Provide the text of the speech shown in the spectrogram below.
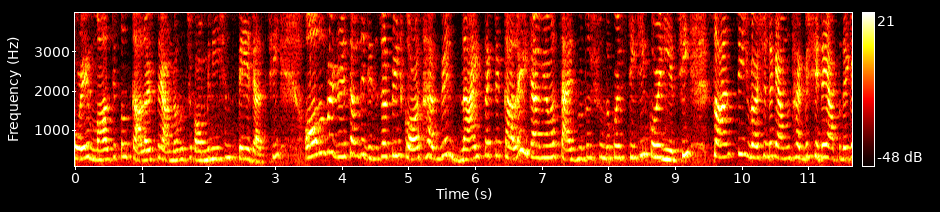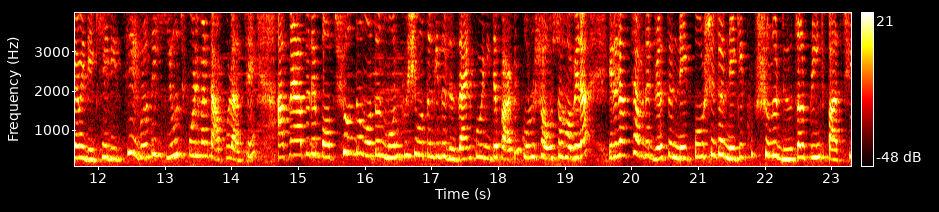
করে মাল্টিপল কালার্স এর আমরা হচ্ছে কম্বিনেশন পেয়ে যাচ্ছি। অল ওভার ড্রেস আমাদের ডিজিটাল প্রিন্ট করা থাকবে। নাইস একটা কালার এটা আমি আমার সাইজ মতন সুন্দর করে স্টিচিং করে নিয়েছি। সো আনস্টিচ ভার্সনটা কেমন থাকবে সেটাই আপনাদেরকে আমি দেখিয়ে দিচ্ছি। এগুলোতে হিউজ পরিমাণ কাপড় আছে। আপনারা আপনাদের পছন্দ মতন, মন খুশি মতন কিন্তু ডিজাইন করে নিতে পারবেন, কোনো সমস্যা হবে না। এটা যাচ্ছে আমাদের ড্রেসের নেক পোর্শনটা নেকে খুব সুন্দর ডিজিটাল প্রিন্ট পাচ্ছি।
